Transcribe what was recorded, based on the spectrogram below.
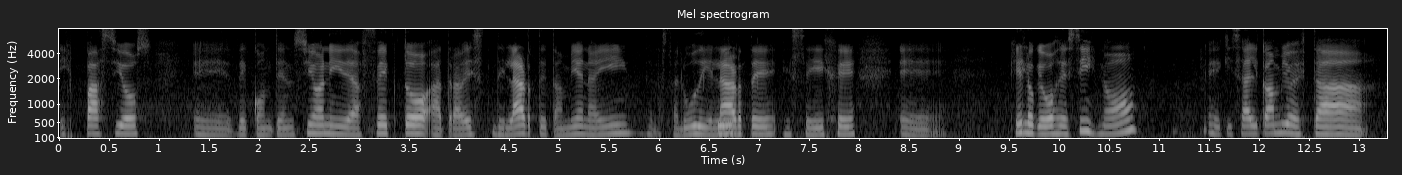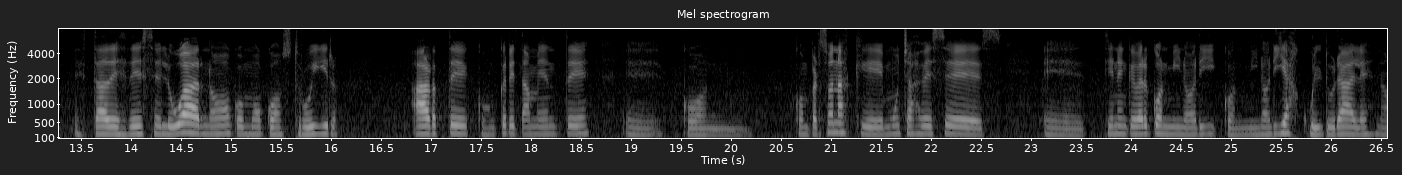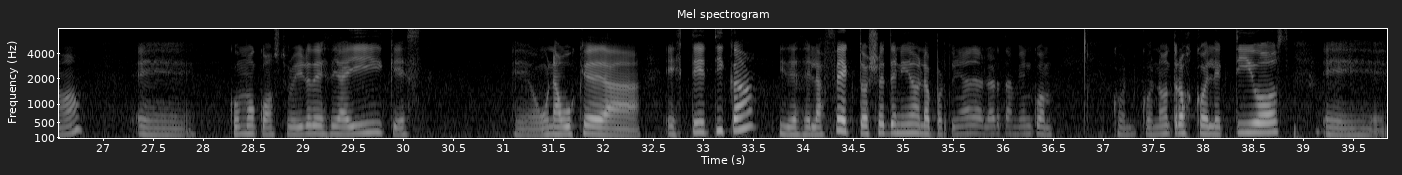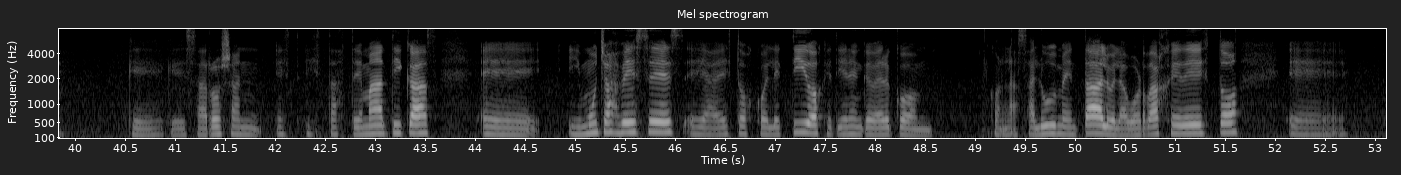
espacios de contención y de afecto a través del arte también ahí, de la salud y el arte, ese eje, ¿qué es lo que vos decís, ¿no? Eh, quizá el cambio está está desde ese lugar, ¿no? Cómo construir arte concretamente con, personas que muchas veces tienen que ver con, con minorías culturales, ¿no? cómo construir desde ahí, que es una búsqueda estética y desde el afecto. Yo he tenido la oportunidad de hablar también con, con, otros colectivos eh, que, desarrollan estas temáticas eh, y muchas veces eh, a estos colectivos que tienen que ver con, con, la salud mental o el abordaje de esto,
